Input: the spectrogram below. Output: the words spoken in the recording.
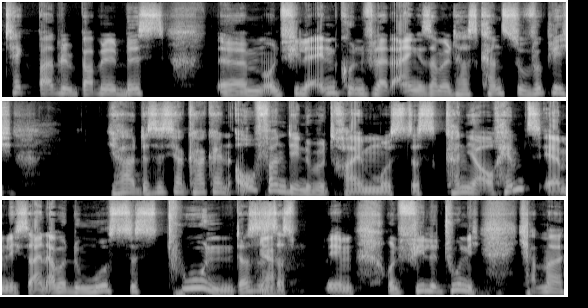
Tech-Bubble bist ähm, und viele Endkunden vielleicht eingesammelt hast, kannst du wirklich ja, das ist ja gar kein Aufwand, den du betreiben musst. Das kann ja auch hemdsärmlich sein, aber du musst es tun. Das ist ja. das Problem. Und viele tun nicht. Ich habe mal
